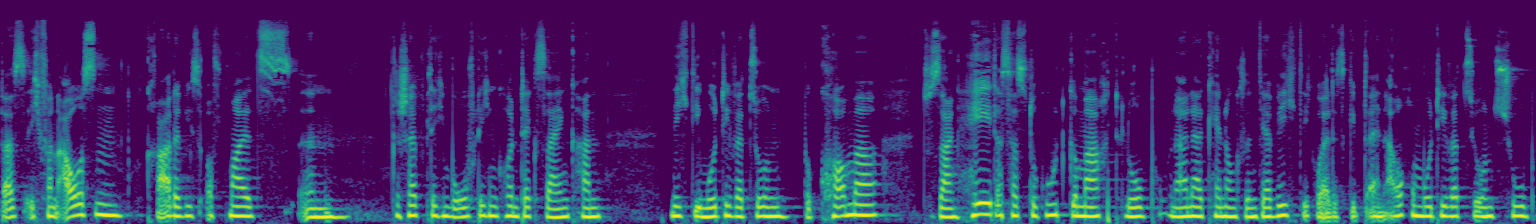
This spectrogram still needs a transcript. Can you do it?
dass ich von außen, gerade wie es oftmals im geschäftlichen, beruflichen Kontext sein kann, nicht die Motivation bekomme, zu sagen, hey, das hast du gut gemacht. Lob und Anerkennung sind ja wichtig, weil es gibt einen auch einen Motivationsschub.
